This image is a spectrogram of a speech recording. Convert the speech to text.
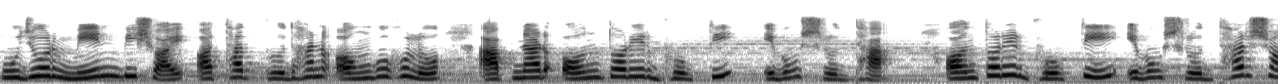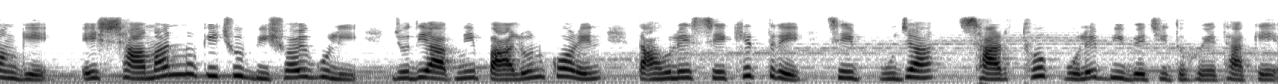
পুজোর মেন বিষয় অর্থাৎ প্রধান অঙ্গ হল আপনার অন্তরের ভক্তি এবং শ্রদ্ধা। অন্তরের ভক্তি এবং শ্রদ্ধার সঙ্গে এই সামান্য কিছু বিষয়গুলি যদি আপনি পালন করেন, তাহলে সেক্ষেত্রে সেই পূজা সার্থক বলে বিবেচিত হয়ে থাকে।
